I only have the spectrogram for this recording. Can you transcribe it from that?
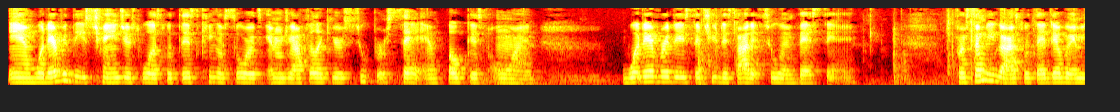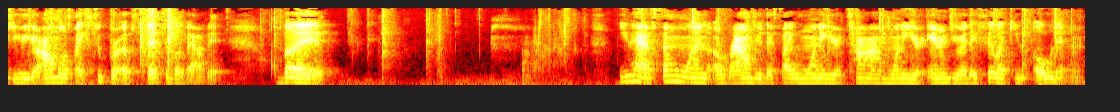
And whatever these changes was with this King of Swords energy, I feel like you're super set and focused on whatever it is that you decided to invest in. For some of you guys with that devil energy here, you're almost like super obsessive about it. But you have someone around you that's like wanting your time, wanting your energy, or they feel like you owe them.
